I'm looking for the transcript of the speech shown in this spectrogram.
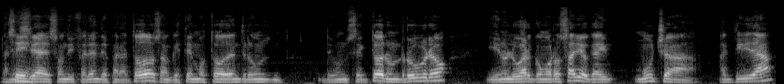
las Sí. necesidades son diferentes para todos, aunque estemos todos dentro de un, de un sector, un rubro, y en un lugar como Rosario que hay mucha actividad,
